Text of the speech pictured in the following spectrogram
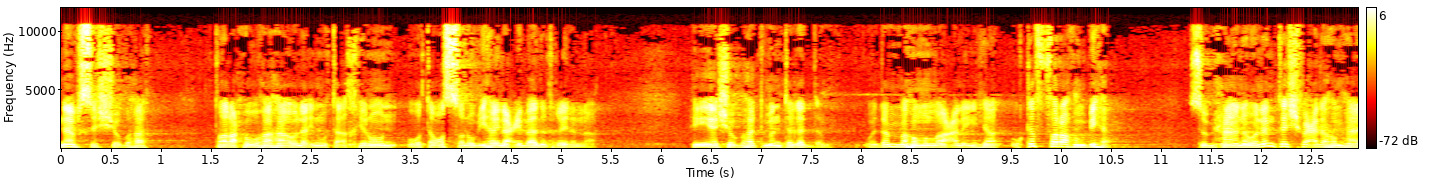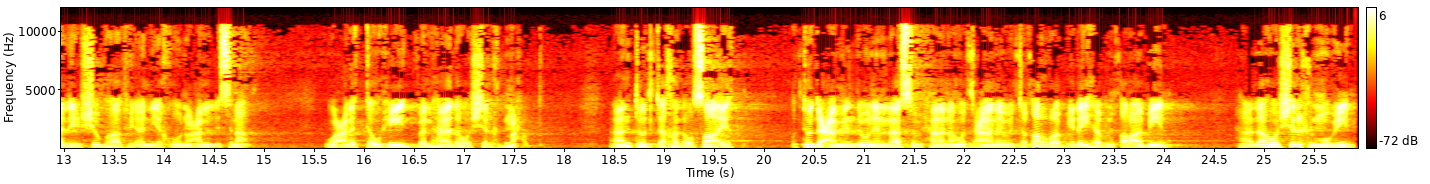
نفس الشبهة طرحوها هؤلاء المتأخرون وتوصلوا بها إلى عبادة غير الله. هي شبهة من تقدم وذمهم الله عليها وكفرهم بها. سبحانه ولم تشفع لهم هذه الشبهة في أن يكونوا على الإسلام وعلى التوحيد بل هذا هو الشرك المحض. أن تتخذ وسائط وتدعى من دون الله سبحانه وتعالى ويتقرب إليها بالقرابين هذا هو الشرك المبين.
